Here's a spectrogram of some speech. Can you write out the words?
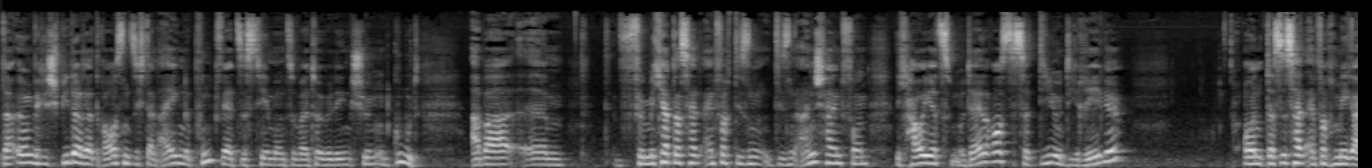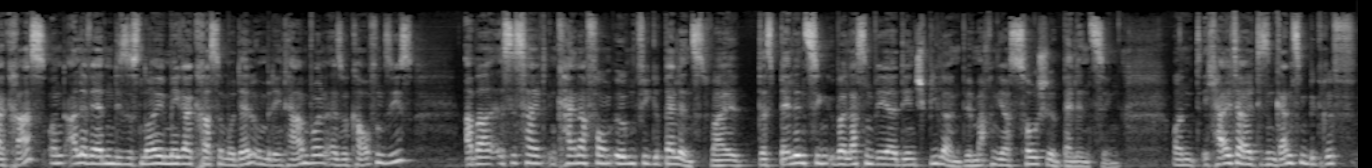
da irgendwelche Spieler da draußen sich dann eigene Punktwertsysteme und so weiter überlegen, schön und gut. Aber ähm, für mich hat das halt einfach diesen, diesen Anschein von, ich hau jetzt ein Modell raus, das hat die und die Regel und das ist halt einfach mega krass und alle werden dieses neue mega krasse Modell unbedingt haben wollen, also kaufen sie es. Aber es ist halt in keiner Form irgendwie gebalanced, weil das Balancing überlassen wir ja den Spielern. Wir machen ja Social Balancing. Und ich halte halt diesen ganzen Begriff,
